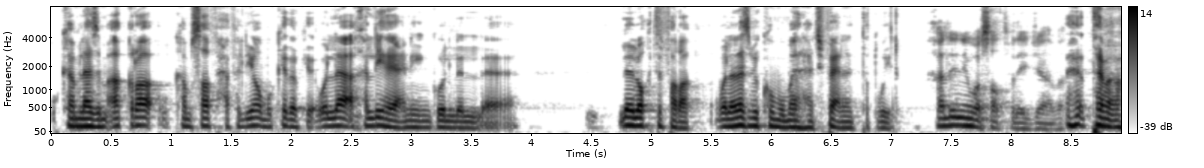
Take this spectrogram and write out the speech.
وكم لازم أقرأ وكم صفحة في اليوم وكذا وكذا. ولا أخليها يعني نقول لل للوقت الفراغ ولا لازم يكون ممنهج فعلا التطوير. خليني وسط في الإجابة. تمام.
